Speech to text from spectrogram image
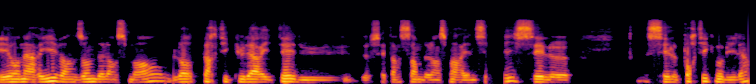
et on arrive en zone de lancement. L'autre particularité du, de cet ensemble de lancement Ariane 6, c'est le, c'est le portique mobile,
